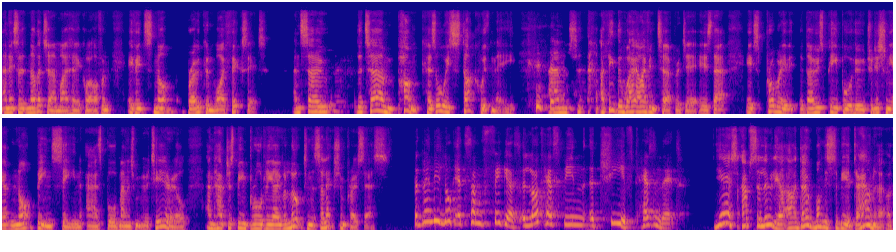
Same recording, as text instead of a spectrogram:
and it's another term I hear quite often if it's not broken, why fix it? And so mm-hmm. the term punk has always stuck with me. And I think the way I've interpreted it is that it's probably those people who traditionally have not been seen as board management material and have just been broadly overlooked in the selection process. But when we look at some figures, a lot has been achieved, hasn't it? Yes, absolutely. I, don't want this to be a downer, uh,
